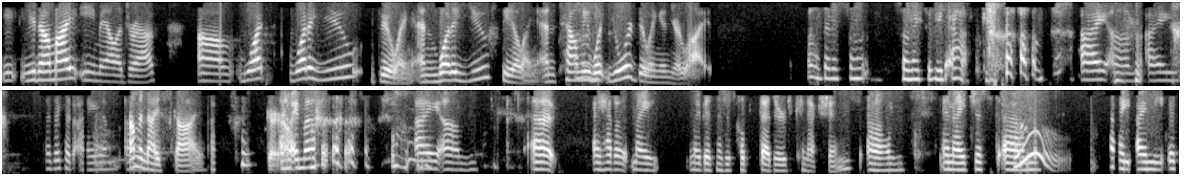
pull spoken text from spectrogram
You, you know my email address. Um, what What are you doing, and what are you feeling, and tell me Oh. what you're doing in your life. Oh, that is so so nice of you to ask. um, I um I as I said I am I'm a um, nice guy, girl. I'm a I um uh I have a my my business is called Feathered Connections. Um and I just um I, I meet with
